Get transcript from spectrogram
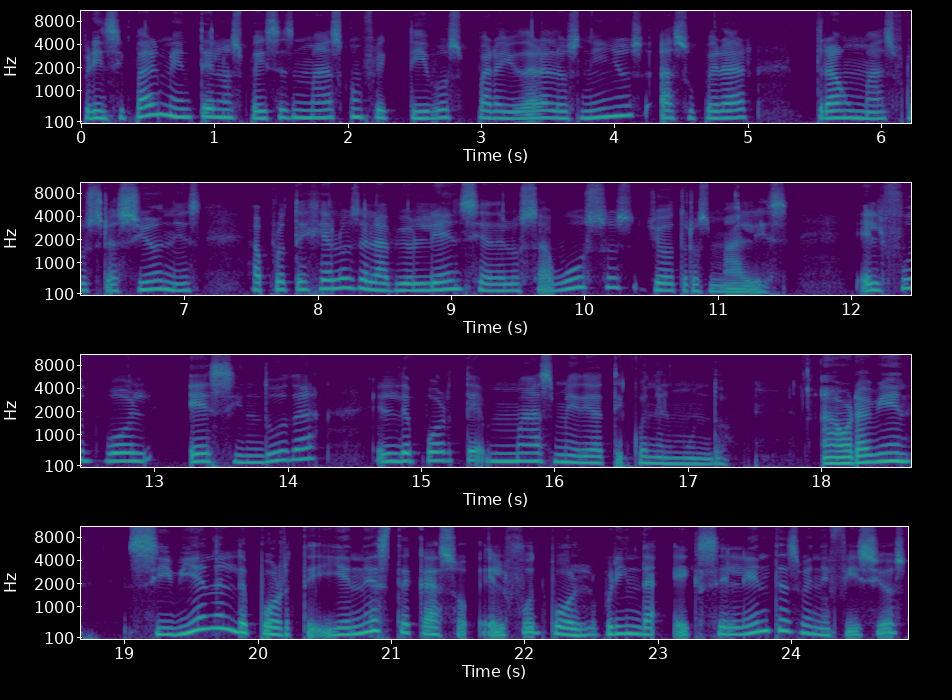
principalmente en los países más conflictivos para ayudar a los niños a superar traumas, frustraciones, a protegerlos de la violencia, de los abusos y otros males. El fútbol es sin duda el deporte más mediático en el mundo. Ahora bien, si bien el deporte y en este caso el fútbol brinda excelentes beneficios,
